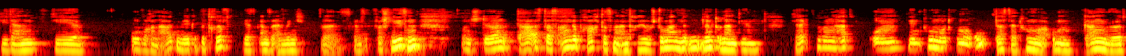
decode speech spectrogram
die dann die oberen Atemwege betrifft, die das Ganze ein wenig äh, das Ganze verschließen und stören, da ist das angebracht, dass man einen Tracheostoma nimmt und dann den Direktzugang hat, um den Tumor drumherum, dass der Tumor umgangen wird.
